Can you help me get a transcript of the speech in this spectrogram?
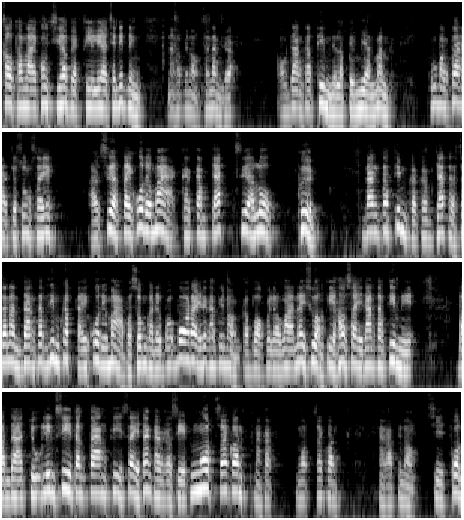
เข้าทำลายของเชื้อแบคทีเรียชนิดหนึ่งนะครับพี่น้องฉะนั้นก็เอาด่างทับทิมเนี่ยเราไปเมียนมัน ผู้บางท่านอาจจะสงสัยเสื้อไตโคเดอร์มากับกำจัดเสื้อโรคพืชด่างทับทิมกับกำจัดฉะนั้นด่างทับทิมกับไตโคเดมาผสมกันในบ่บ่ได้นะครับพี่น้องก็บอกไปแล้วว่าในช่วงที่เฮาใส่ด่างทับทิมนี้บรรดาจุลินทรีย์ต่าง ๆ ที่ใส่ทางการเกษตรงดซะก่อนนะครับ งดซะก่อน นะครับพี่น้องฉีดพ่น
